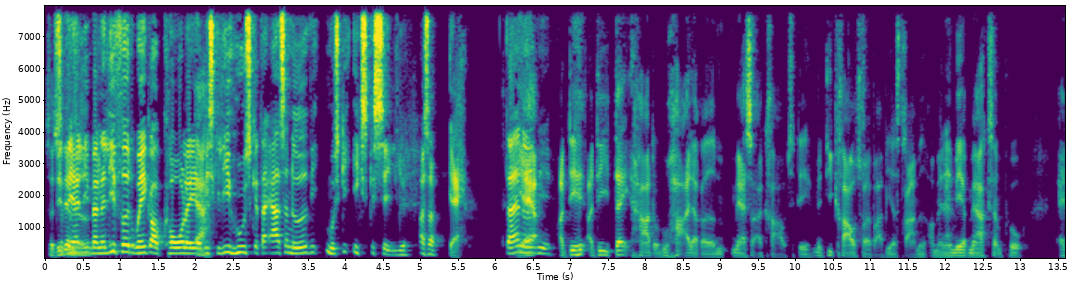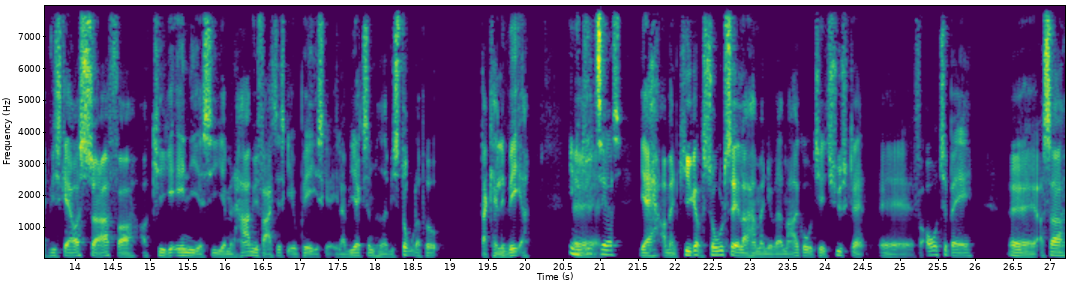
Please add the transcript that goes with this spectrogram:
så det Så der det har, med, man har lige fået et wake-up call af, ja. Ja. at vi skal lige huske, at der er altså noget, vi måske ikke skal sælge. Altså, ja, der er ja noget, vi... og, det, og det i dag har du, du har allerede masser af krav til det, men de krav tror jeg bare bliver strammet, og man er mere opmærksom på, at vi skal også sørge for at kigge ind i at sige, jamen har vi faktisk europæiske eller virksomheder, vi stoler på, der kan levere. energi øh, til os. Ja, og man kigger på solceller, har man jo været meget god til i Tyskland øh, for år tilbage, øh, og så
